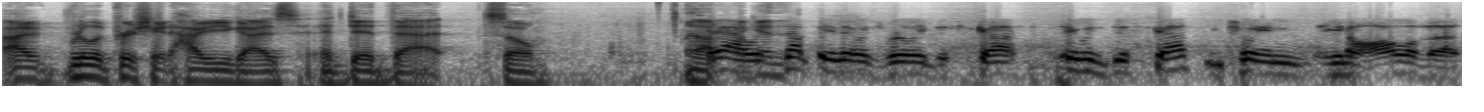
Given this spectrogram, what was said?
I really appreciate how you guys did that. So. Uh, yeah, it was something that was really discussed. It was discussed between you know all of us.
